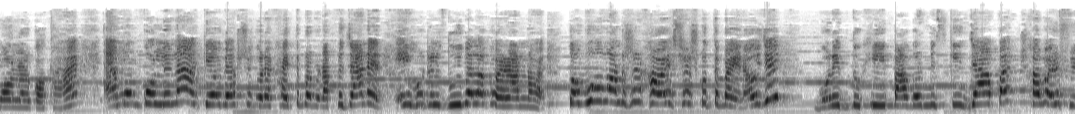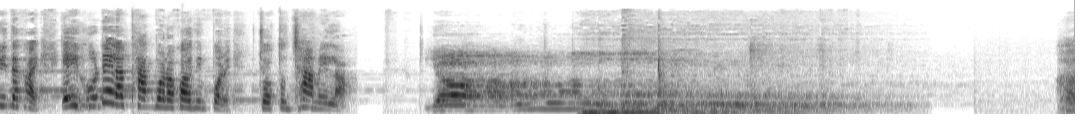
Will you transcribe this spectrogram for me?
মহলার কথা হ্যাঁ? এমন করলে না কেউ ব্যবসা করে খাইতে পারবে না। আপনি জানেন এই হোটেল দুই বেলা করে রান্না হয় তবুও মানুষের খাওয়াই শেষ করতে পারি না। ওই যে গরিব দুঃখী পাগল মিসকিন যা পায় সবাই ফ্রিতে খায়। এই হোটেল আর থাকব না কয়দিন পরে যত ঝামেলা। ইয়া মৌলা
